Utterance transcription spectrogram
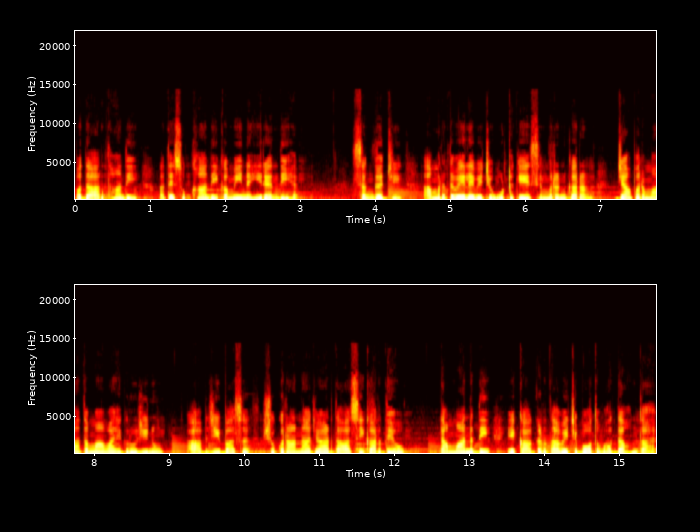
ਪਦਾਰਥਾਂ ਦੀ ਅਤੇ ਸੁੱਖਾਂ ਦੀ ਕਮੀ ਨਹੀਂ ਰਹਿੰਦੀ ਹੈ। ਸੰਗਤ ਜੀ, ਅੰਮ੍ਰਿਤ ਵੇਲੇ ਵਿੱਚ ਉੱਠ ਕੇ ਸਿਮਰਨ ਕਰਨ ਜਾਂ ਪਰਮਾਤਮਾ ਵਾਹਿਗੁਰੂ ਜੀ ਨੂੰ ਆਪ ਜੀ ਬਸ ਸ਼ੁਕਰਾਨਾ ਜਾਂ ਅਰਦਾਸ ਹੀ ਕਰਦੇ ਹੋ ਤਾਂ ਮਨ ਦੀ ਇਕਾਗਰਤਾ ਵਿੱਚ ਬਹੁਤ ਵਾਧਾ ਹੁੰਦਾ ਹੈ।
